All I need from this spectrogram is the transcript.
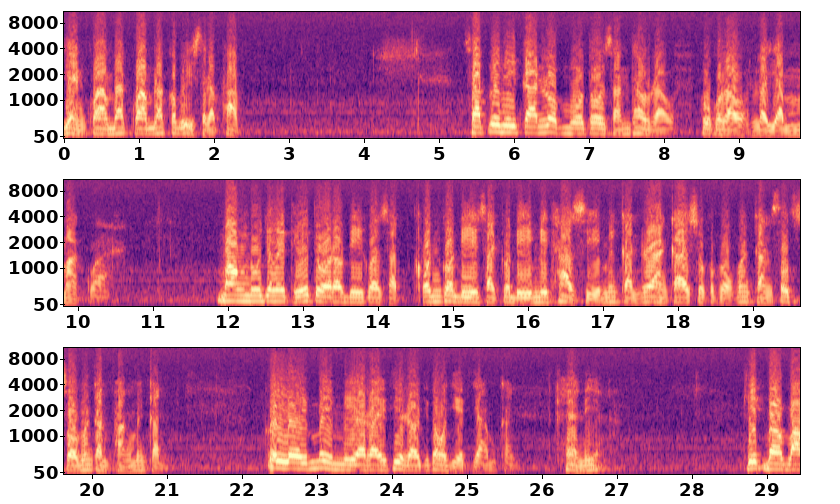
แย่งความรักความรักก็เป็นอิสรภาพ สัตว์ไม่มีการโลภโมโทสันเท่าเรา พวกเราระยำมากกว่า มองดูจะไปถือตัวเราดีกว่าสัตว์ คนก็ดีสัตว์ก็ดีมีท่าสีเหมือนกันร่างกายสกปรกเหมือนกันสุดโทมเหมือนกันพังเหมือนกัน ก็เลยไม่มีอะไรที่เราจะต้องเหยียดหยามกัน แค่นี้คิดเบา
